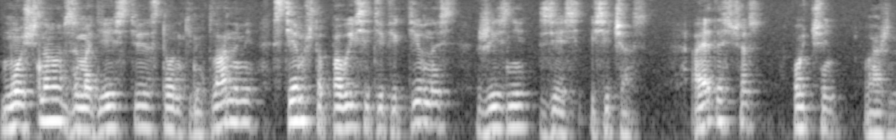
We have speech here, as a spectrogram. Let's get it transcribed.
мощного взаимодействия с тонкими планами, с тем, чтобы повысить эффективность жизни здесь и сейчас. А это сейчас очень важно.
